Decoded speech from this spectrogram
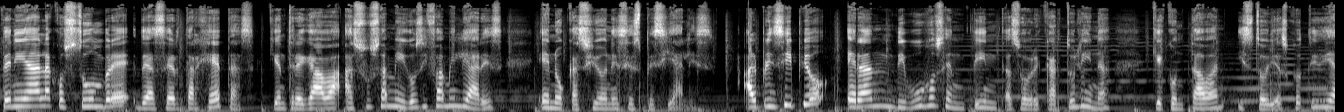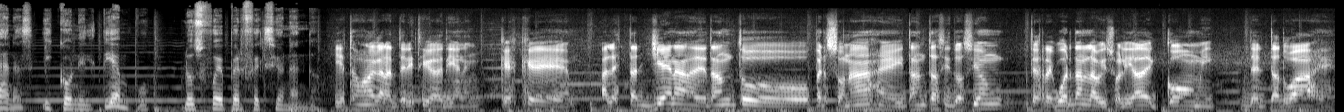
Tenía la costumbre de hacer tarjetas que entregaba a sus amigos y familiares en ocasiones especiales. Al principio eran dibujos en tinta sobre cartulina que contaban historias cotidianas y con el tiempo los fue perfeccionando. Y esta es una característica que tienen, que es que al estar llenas de tanto personaje y tanta situación, te recuerdan la visualidad del cómic, del tatuaje,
